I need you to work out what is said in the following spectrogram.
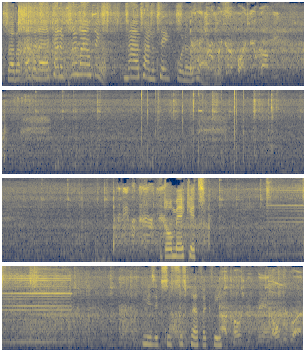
Sorry about that, but uh, I kind of blew my own thing up. Now I'm trying to take what I troops have. identified. Do you copy? We need repairs here. Don't make it. Music suits us perfectly. Outpost is being overrun.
